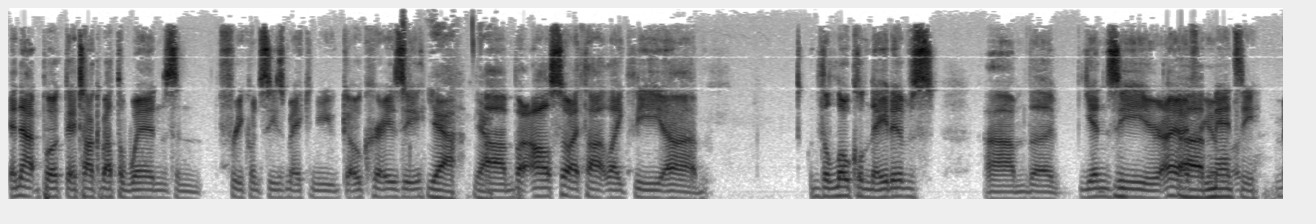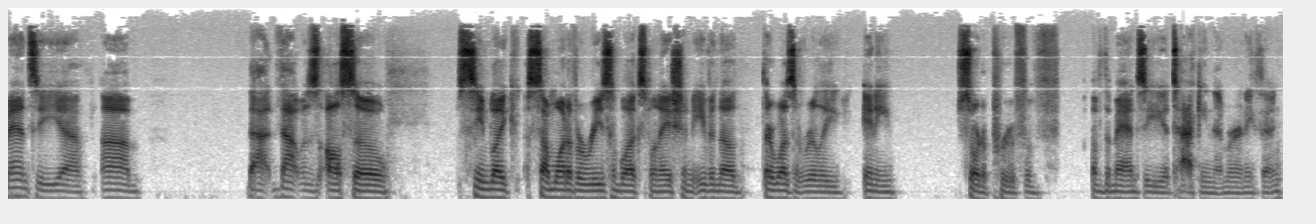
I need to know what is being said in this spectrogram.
in that book, they talk about the winds and frequencies making you go crazy. yeah, yeah, Um, but also, I thought like the um the local natives, um, the Yinzi or I, I Uh, Mansi. Mansi, yeah. Um, that that was also seemed like somewhat of a reasonable explanation, even though there wasn't really any sort of proof of of the Mansi attacking them or anything.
